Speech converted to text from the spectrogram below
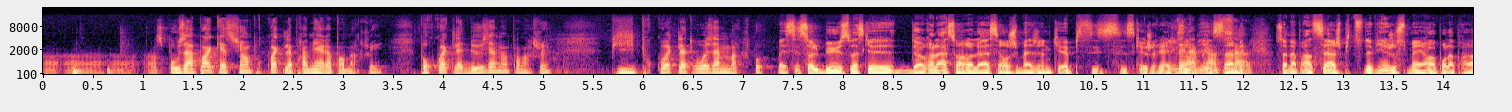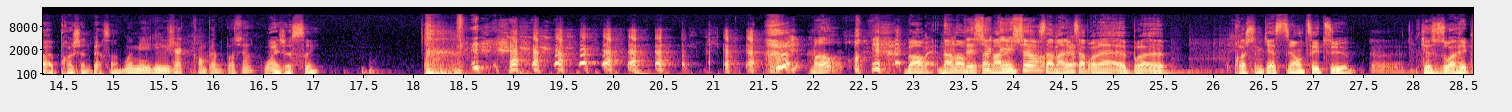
en, en se posant pas la question pourquoi que la première n'a pas marché, pourquoi que la deuxième n'a pas marché, puis pourquoi que la troisième ne marche pas? Ben, c'est ça le but, c'est parce que de relation en relation, j'imagine que, puis c'est, ce que je réalise en vieillissant, mais c'est un apprentissage, puis tu deviens juste meilleur pour la pro- prochaine personne. Oui, mais les gens qui comprennent pas ça. Ouais, je sais. Bon. Bon, mais non, non, mais ça m'enligne ça. ça sa première, euh, pro- euh, prochaine question. Tu sais, tu, que ce soit avec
